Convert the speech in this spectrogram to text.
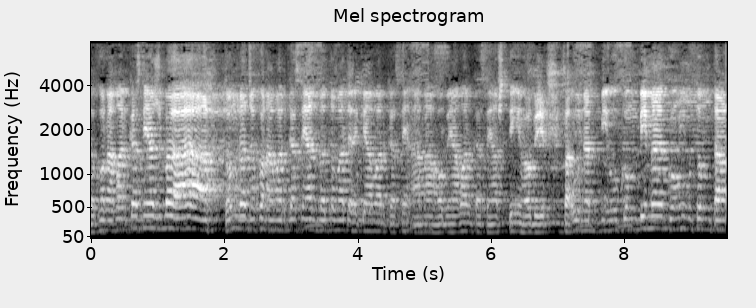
যখন আমার কাছে আসবা তোমরা যখন আমার কাছে আসবা তোমাদেরকে আমার কাছে আনা হবে আমার কাছে আসতেই হবে। ফাউনাব্বিউকুম বিমা কুনতুম তা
